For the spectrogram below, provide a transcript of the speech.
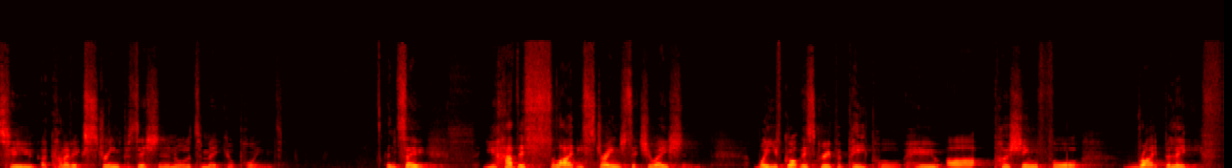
to a kind of extreme position in order to make your point. And so you have this slightly strange situation where you've got this group of people who are pushing for right belief,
